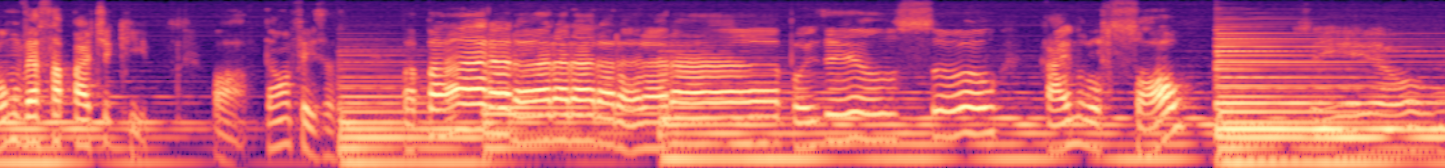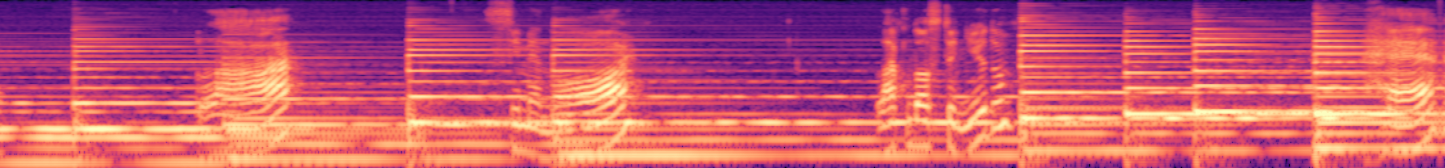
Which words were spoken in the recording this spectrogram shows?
Vamos ver essa parte aqui. Ó, então fez assim. Pois eu sou. Cai no sol. Seu. Lá. Si menor. Lá com dó sustenido. Ré.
